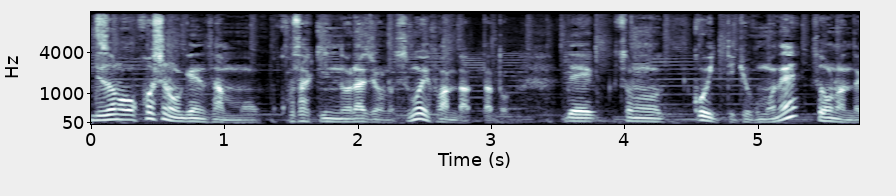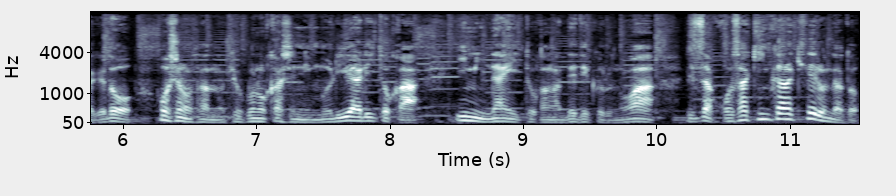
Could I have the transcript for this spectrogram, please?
で、その星野源さんも小崎のラジオのすごいファンだったと。で、その恋って曲もね、そうなんだけど、星野さんの曲の歌詞に無理やりとか意味ないとかが出てくるのは、実は小崎から来てるんだと。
